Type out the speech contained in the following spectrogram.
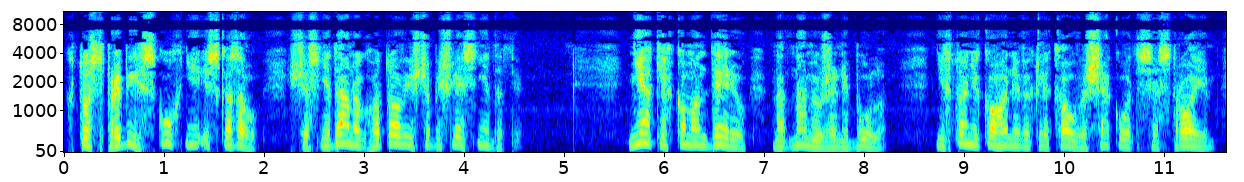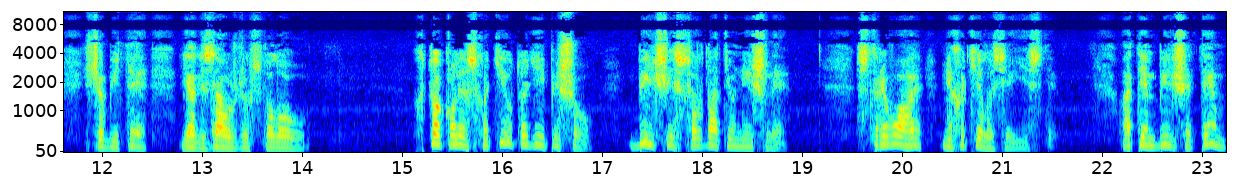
хтось прибіг з кухні і сказав, що сніданок готовий, щоб йшли снідати. Ніяких командирів над нами вже не було, ніхто нікого не викликав вишекуватися строєм, щоб йти, як завжди, в столову. Хто коли схотів, тоді й пішов. Більшість солдатів не йшли. З тривоги не хотілося їсти, а тим більше тим,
